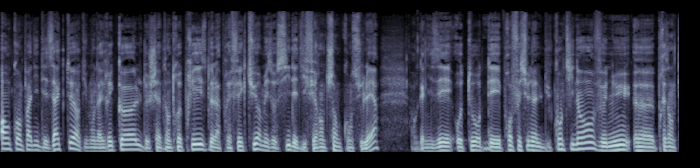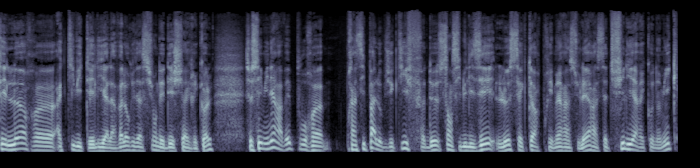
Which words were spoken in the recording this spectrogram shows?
en compagnie des acteurs du monde agricole, de chefs d'entreprise, de la préfecture, mais aussi des différentes chambres consulaires, organisées autour des professionnels du continent venus euh, présenter leur euh, activité liée à la valorisation des déchets agricoles. Ce séminaire avait pour euh, principal objectif de sensibiliser le secteur primaire insulaire à cette filière économique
